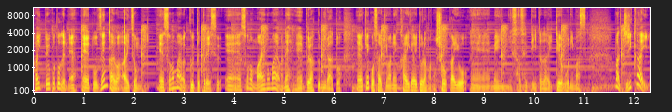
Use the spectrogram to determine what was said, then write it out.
はい、ということでね、えー、と前回はアイゾンビ、えー、その前はグッドプレイス、えー、その前の前はね、えー、ブラックミラーと、えー、結構最近はね、海外ドラマの紹介を、えー、メインにさせていただいております。まあ、次回、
